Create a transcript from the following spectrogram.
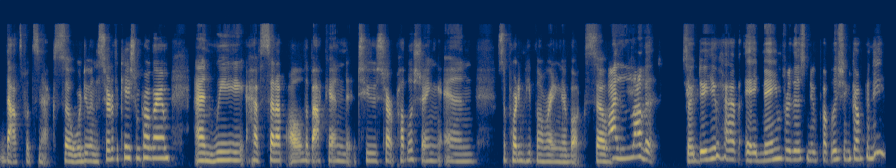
that's what's next. So we're doing the certification program and we have set up all the back end to start publishing and supporting people in writing their books. So I love it. So do you have a name for this new publishing company?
